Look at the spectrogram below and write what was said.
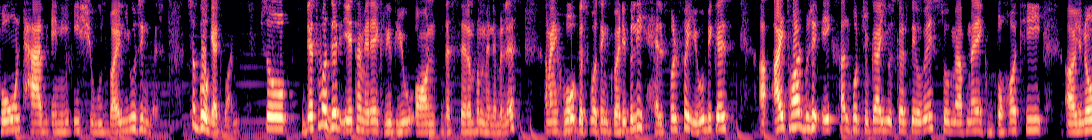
won't have any issues while using this so go get one so this was it ये था मेरा एक review on the serum from minimalist and I hope this was incredibly helpful for you because uh, I thought मुझे एक साल हो चुका है यूज़ करते हुए so मैं अपना एक बहुत ही you know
